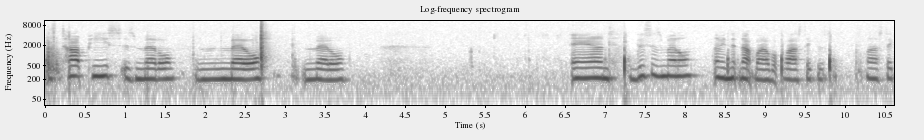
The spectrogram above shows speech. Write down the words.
This top piece is metal, metal, metal. And this is metal. I mean, not metal, but plastic. This plastic.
